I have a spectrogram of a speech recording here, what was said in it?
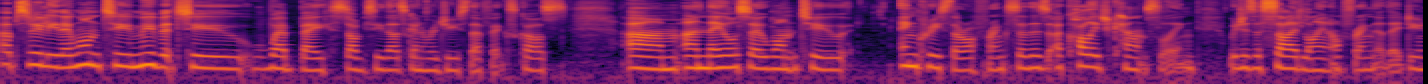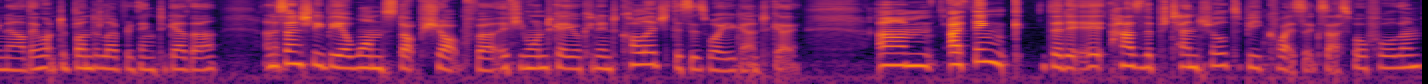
Absolutely, they want to move it to web based. Obviously, that's going to reduce their fixed costs, um, and they also want to increase their offering. So there's a college counselling, which is a sideline offering that they do now. They want to bundle everything together and essentially be a one stop shop for if you want to get your kid into college, this is where you're going to go. Um, I think that it, has the potential to be quite successful for them.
